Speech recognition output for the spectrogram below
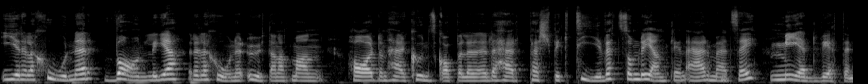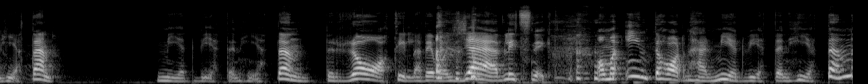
i relationer, vanliga relationer utan att man har den här kunskapen eller det här perspektivet som det egentligen är med sig. Medvetenheten. Medvetenheten. Bra Tilda, det var jävligt snyggt. Om man inte har den här medvetenheten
